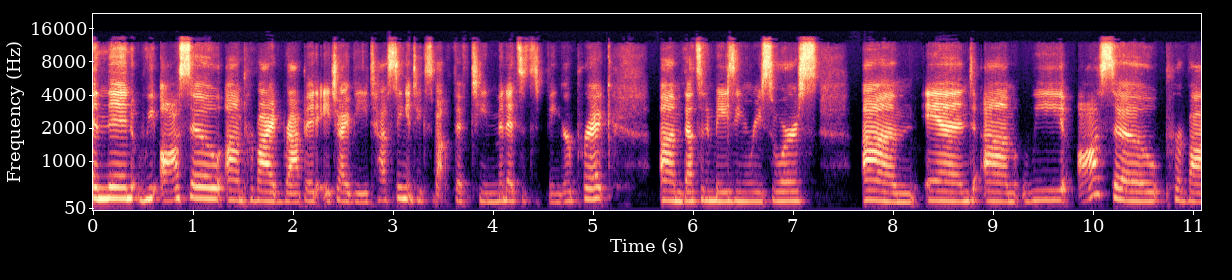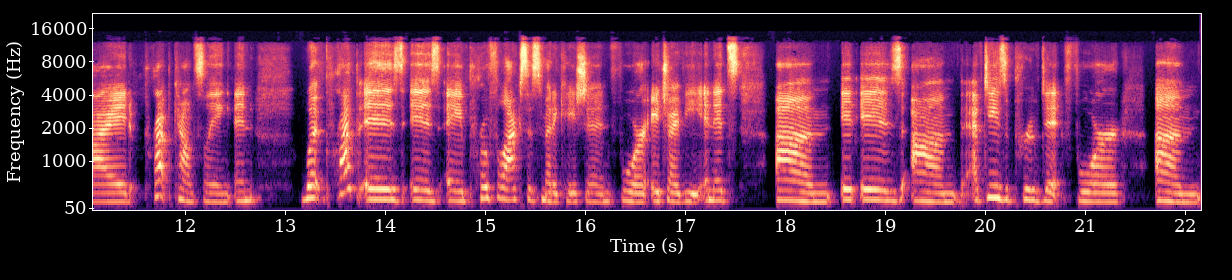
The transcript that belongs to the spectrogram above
and then we also um, provide rapid HIV testing. It takes about 15 minutes. It's a finger prick. Um, that's an amazing resource. Um, and um, we also provide PrEP counseling. And what PrEP is, is a prophylaxis medication for HIV. And it's, um, it is, um, the FDA has approved it for um,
